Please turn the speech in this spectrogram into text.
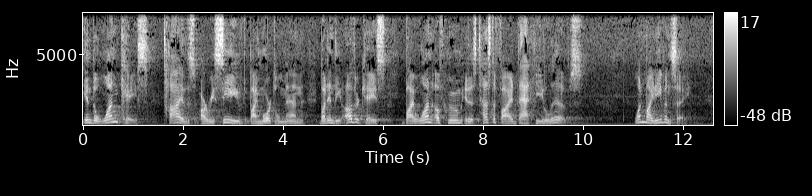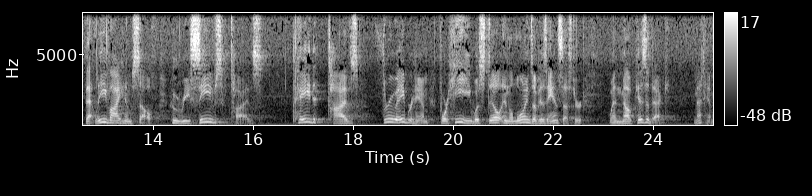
In the one case, tithes are received by mortal men, but in the other case, by one of whom it is testified that he lives. One might even say that Levi himself, who receives tithes, paid tithes through Abraham, for he was still in the loins of his ancestor when Melchizedek met him.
